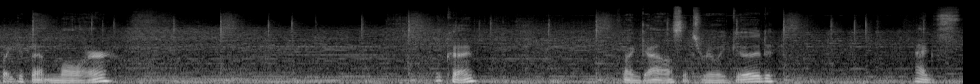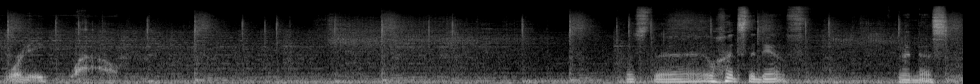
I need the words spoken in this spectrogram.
Quite get that Mauler. Okay. Fine Gauss, that's really good. Hag 40. Wow. What's the what's the dance? Goodness.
